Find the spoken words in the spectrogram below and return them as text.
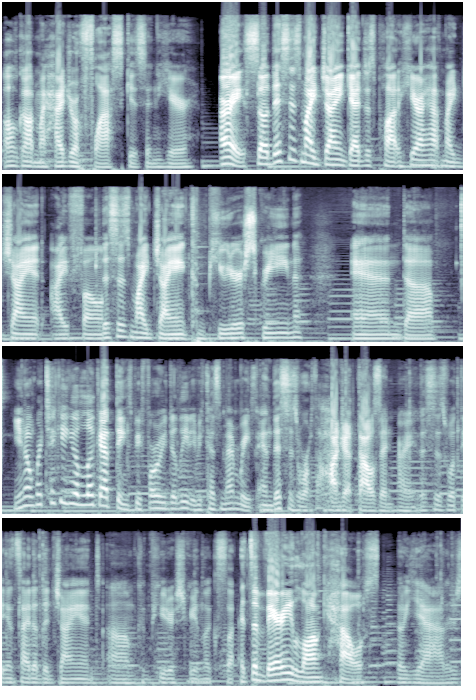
oh God, my hydro flask is in here. All right, so this is my giant gadgets plot. Here I have my giant iPhone. This is my giant computer screen. And uh, You know, we're taking a look at things before we delete it because memories, and this is worth a hundred thousand. All right, this is what the inside of the giant um, computer screen looks like. It's a very long house, so yeah, there's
